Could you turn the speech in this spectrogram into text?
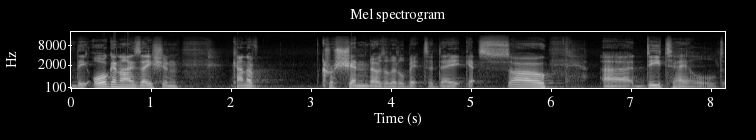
the organization kind of crescendos a little bit today. It gets so uh, detailed,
